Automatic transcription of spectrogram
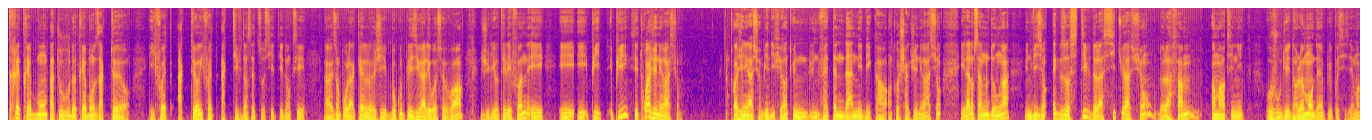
très très bons, pas toujours de très bons acteurs. Et il faut être acteur, il faut être actif dans cette société. Donc c'est la raison pour laquelle j'ai beaucoup de plaisir à les recevoir. Julie au téléphone et, et, et puis, et puis c'est trois générations. Trois générations bien différentes, une, une vingtaine d'années d'écart entre chaque génération. Et là, donc, ça nous donnera une vision exhaustive de la situation de la femme en Martinique aujourd'hui et dans le monde, hein, plus précisément.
